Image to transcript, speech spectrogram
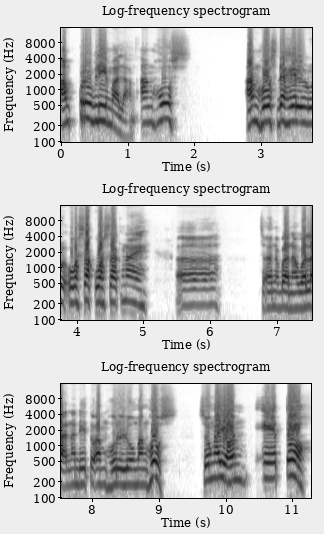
Ang problema lang, ang host. Ang host dahil wasak-wasak na eh. Uh, saan na ba, nawala na dito ang hulumang host. So ngayon, ito,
